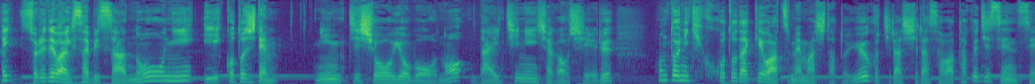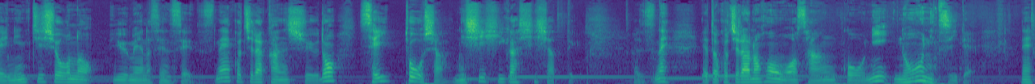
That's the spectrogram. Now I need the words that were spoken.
はいそれでは久々脳にいいこと辞典。認知症予防の第一人者が教える本当に聞くことだけを集めましたというこちら白沢拓司先生認知症の有名な先生ですね。こちら監修の正当者西東社っていうあれですね、えっと、こちらの本を参考に脳についてね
